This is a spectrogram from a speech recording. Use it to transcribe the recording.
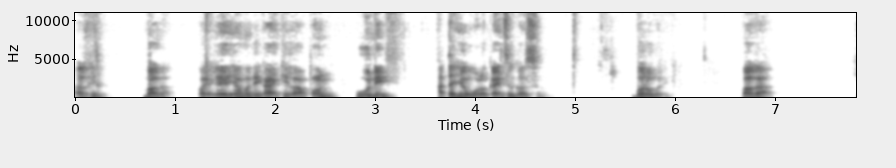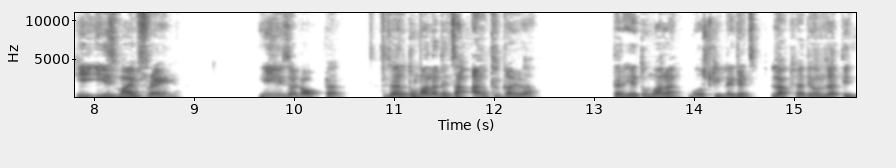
Okay. बघा पहिल्या याच्यामध्ये काय केलं आपण? पुणे. आता हे ओळखायचं कसं? बरोबर आहे. बघा he is my friend he is a doctor जर तुम्हाला त्याचा अर्थ कळला तर हे तुम्हाला गोष्टी लगेच लक्षात येऊन जातील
